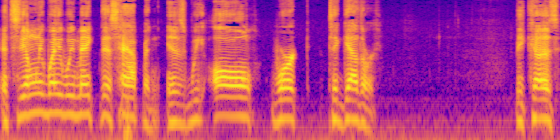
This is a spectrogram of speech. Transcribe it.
It's the only way we make this happen is we all work together. Because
